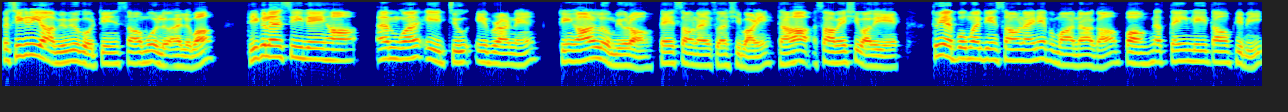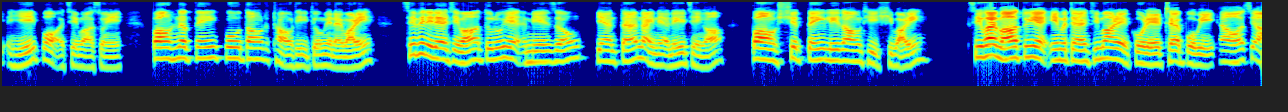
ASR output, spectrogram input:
ပစ္စည်းကိရိယာအမျိုးမျိုးကိုတင်ဆောင်ဖို့လိုအပ်လို့ပါဒီကလစီလင်းဟာ M1A2 Abraham နဲ့ တင်ကားလိုမျိုးတော့တဲဆောင်နိုင်စွမ်းရှိပါတယ်ဒါဟာအစာပဲရှိပါသေးတယ်သူရဲ့ပုံမှန်တင်ဆောင်နိုင်တဲ့ပမာဏကပေါင်2သိန်း4တောင်းဖြစ်ပြီးအရေးပေါ်အချိန်မှာဆိုရင်ပေါင်2သိန်း9တောင်းတစ်ထောင်အထိတိုးမြင့်နိုင်ပါတယ်စစ်ဖြစ်နေတဲ့အချိန်မှာသူတို့ရဲ့အမြင့်ဆုံးပြန်တန်းနိုင်တဲ့အလေးချိန်ကပေါင်8သိန်း4တောင်းအထိရှိပါတယ်စီဖိုင်မှာသူ့ရဲ့အင်မတန်ကြီးမားတဲ့ကိုယ်ရဲ့ထက်ပိုပြီးအံ့ဩစရာ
